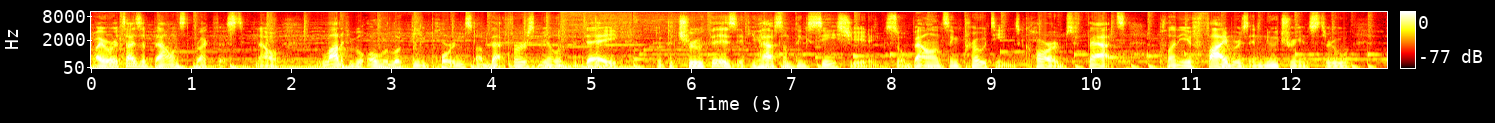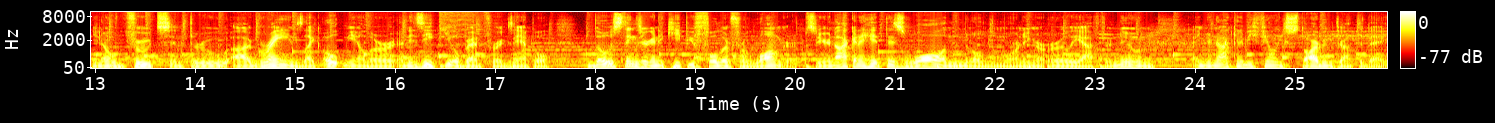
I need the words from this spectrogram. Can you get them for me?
prioritize a balanced breakfast. Now, a lot of people overlook the importance of that first meal of the day, but the truth is, if you have something satiating, so balancing proteins, carbs, fats, plenty of fibers and nutrients through you know, fruits and through uh, grains like oatmeal or an Ezekiel bread, for example. Those things are going to keep you fuller for longer. So you're not going to hit this wall in the middle of the morning or early afternoon, and you're not going to be feeling starving throughout the day.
